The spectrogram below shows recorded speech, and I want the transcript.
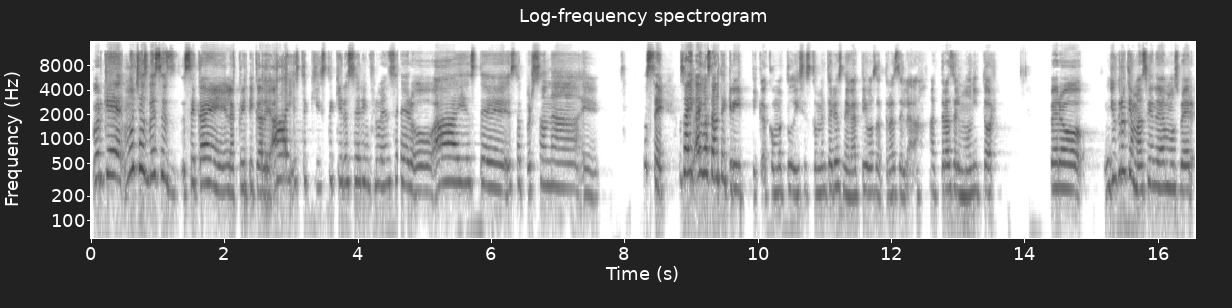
Porque muchas veces se cae en la crítica de, ay, este, este quiere ser influencer o, ay, este, esta persona, eh, no sé, o sea, hay, hay, bastante crítica, como tú dices, comentarios negativos atrás, de la, atrás del monitor. Pero yo creo que más bien debemos ver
